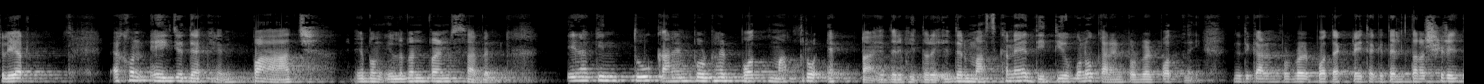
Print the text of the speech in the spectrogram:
ক্লিয়ার এখন এই যে দেখেন, পাঁচ এবং ইলেভেন পয়েন্ট সেভেন এরা কিন্তু কারেন্ট প্রবাহের পথ মাত্র একটা এদের ভিতরে। এদের মাঝখানে দ্বিতীয় কোনো কারেন্ট প্রবাহের পথ নেই। যদি কারেন্ট প্রবাহের পথ একটাই থাকে, তাহলে তারা সিরিজ।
